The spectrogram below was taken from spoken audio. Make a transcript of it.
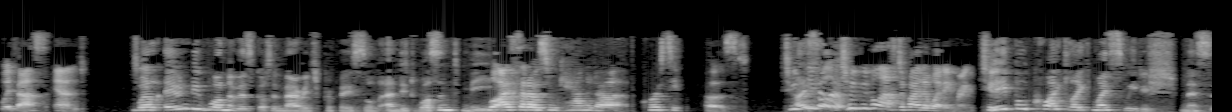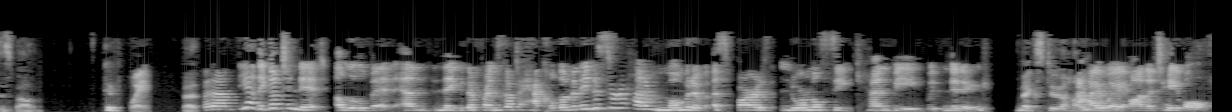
with us and Well, only one of us got a marriage proposal, and it wasn't me. Well, I said I was from Canada. Of course he proposed. Two I people. Two people asked I had a wedding ring. Two. People quite like my Swedishness as well. Good point. But- but um, yeah, they got to knit a little bit, and they, their friends got to heckle them, and they just sort of had a moment of as far as normalcy can be with knitting Next to a a highway. highway on a table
